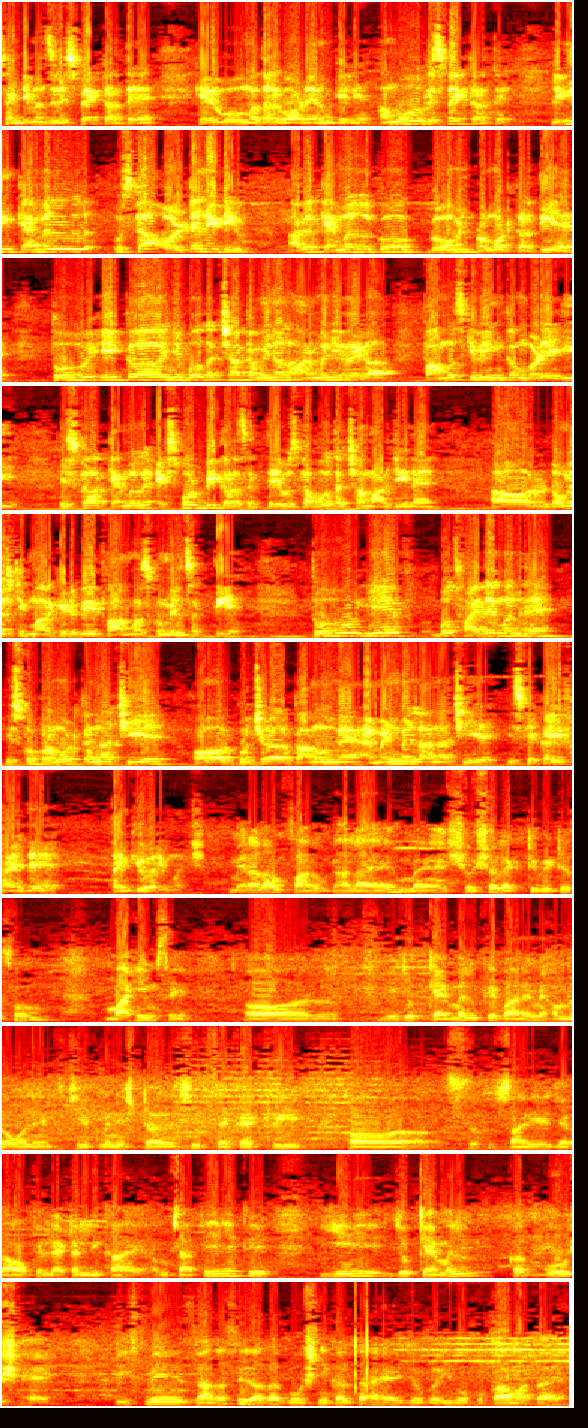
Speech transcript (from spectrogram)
सेंटिमेंट्स रिस्पेक्ट करते हैं कि वो मदर गॉड है उनके लिए। हम वो रिस्पेक्ट करते हैं। लेकिन कैमल उसका ऑल्टरनेटिव अगर कैमल को गवर्नमेंट प्रमोट करती है तो एक, ये बहुत अच्छा कम्युनल हार्मनी रहेगा फार्मर्स की भी इनकम बढ़ेगी, इसका कैमल एक्सपोर्ट भी कर सकते हैं, उसका बहुत अच्छा मार्जिन है, और डोमेस्टिक मार्केट भी फार्मर्स को मिल सकती है। तो ये बहुत फ़ायदेमंद है, इसको प्रमोट करना चाहिए, और कुछ कानून में अमेंडमेंट लाना चाहिए, इसके कई फ़ायदे हैं। थैंक यू वेरी मच मेरा नाम फारूक ढाला है, मैं सोशल एक्टिविटीज़ हूँ, माहिम से। और ये जो कैमल के बारे में हम लोगों ने चीफ मिनिस्टर, चीफ सेक्रेटरी और सारी जगहों पे लेटर लिखा है। हम चाहते हैं कि ये जो कैमल का गोश है, इसमें ज़्यादा से ज़्यादा गोश निकलता है, जो गरीबों को काम आता है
